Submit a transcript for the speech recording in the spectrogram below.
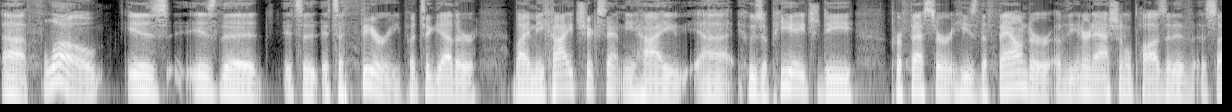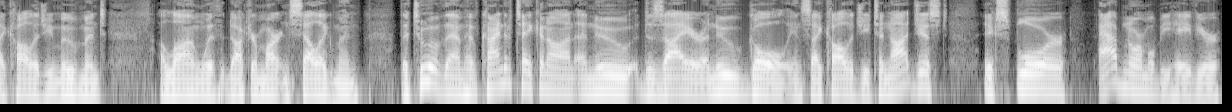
Uh, flow is is the it's a it's a theory put together by Mihaly Csikszentmihalyi, uh, who's a PhD professor. He's the founder of the International Positive Psychology Movement, along with Dr. Martin Seligman. The two of them have kind of taken on a new desire, a new goal in psychology to not just explore abnormal behavior,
